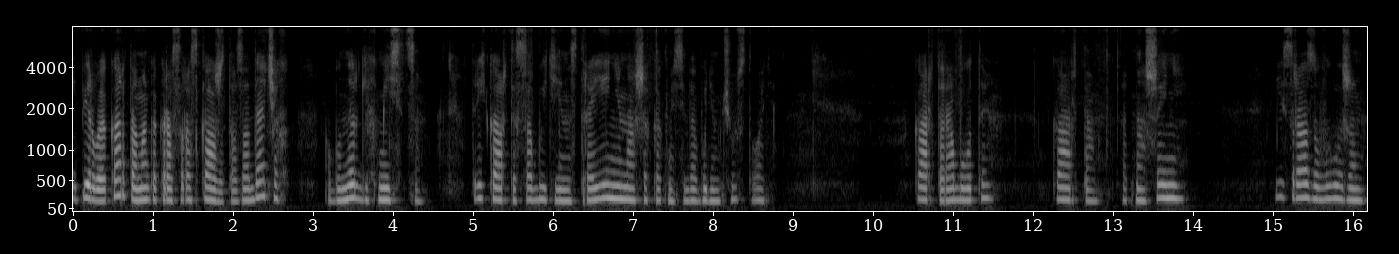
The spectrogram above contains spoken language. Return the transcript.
И первая карта, она как раз расскажет о задачах, об энергиях месяца. Три карты событий и настроений наших, как мы себя будем чувствовать. Карта работы, карта отношений. И сразу выложим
